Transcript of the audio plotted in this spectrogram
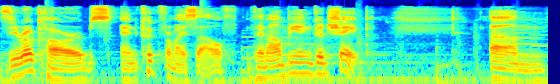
zero carbs and cook for myself, then I'll be in good shape. Um,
